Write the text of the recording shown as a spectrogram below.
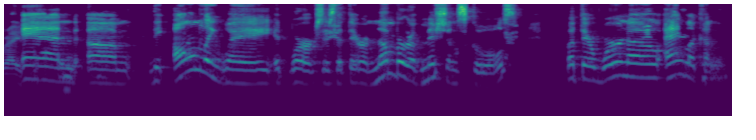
Right. And um, the only way it works is that there are a number of mission schools but there were no anglican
